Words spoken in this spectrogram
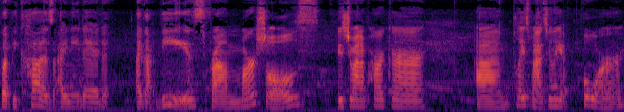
but because I needed, I got these from Marshall's, these Joanna Parker um, placemats. You only get four.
